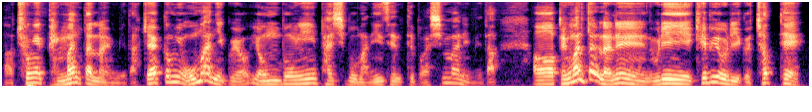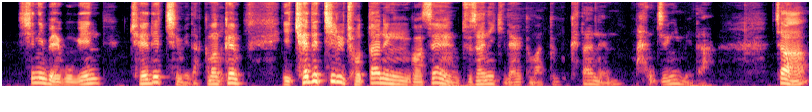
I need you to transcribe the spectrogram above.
어, 총액 100만 달러입니다. 계약금이 5만이고요. 연봉이 85만, 인센티브가 10만입니다. 어, 100만 달러는 우리 KBO 리그 첫해 신입 외국인 최대치입니다. 그만큼 이 최대치를 줬다는 것은 두산이 기대가 그만큼 크다는 반증입니다. 자,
